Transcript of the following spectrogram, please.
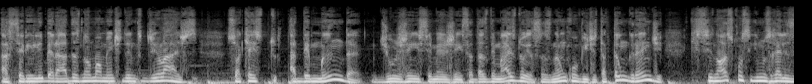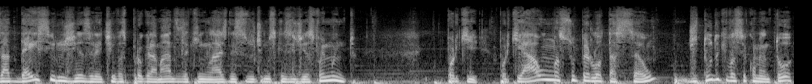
a serem liberadas normalmente dentro de lajes. Só que a, a, demanda de urgência e emergência das demais doenças não Covid está tão grande que se nós conseguimos realizar 10 cirurgias eletivas programadas aqui em lajes nesses últimos 15 dias foi muito. Por quê? Porque há uma superlotação de tudo que você comentou,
